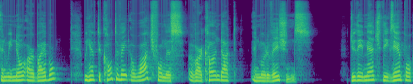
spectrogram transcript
and we know our Bible, we have to cultivate a watchfulness of our conduct and motivations. Do they match the example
